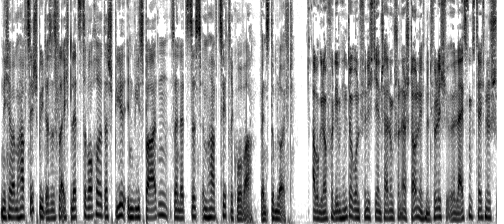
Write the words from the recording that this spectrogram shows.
nicht mehr beim HFC spielt. Das ist vielleicht letzte Woche das Spiel in Wiesbaden sein letztes im HFC-Trikot war, wenn es dumm läuft. Aber genau vor dem Hintergrund finde ich die Entscheidung schon erstaunlich. Natürlich, äh, leistungstechnisch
